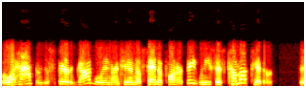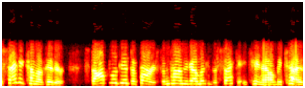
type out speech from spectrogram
But what happens? The Spirit of God will enter into them. They'll stand upon their feet when He says, Come up hither. The second, come up hither. Stop looking at the first. Sometimes you got to look at the second, you know, because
